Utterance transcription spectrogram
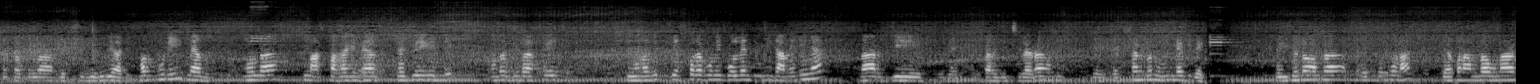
কোকা কোলা পেপসি যেগুলি আছে, সবগুলি ম্যাচ ওনারা পাঁচ মাস আগে ম্যাচ শেষ হয়ে গেছে। ওনার যে বাসে ওনাকে জিজ্ঞেস পর উনি বললেন উনি জানেনই না, ওনার যে মানে যে ছেলেটা, উনি দেখছেন করে উনি নাকি দেখছেন সেই জন্য আমরা করব না। এখন আমরা ওনার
